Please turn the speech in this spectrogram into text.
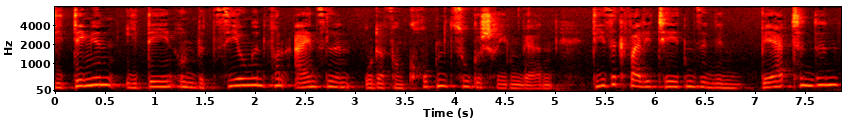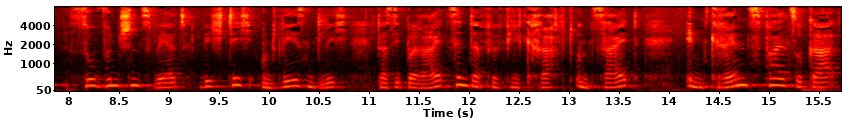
die Dingen, Ideen und Beziehungen von Einzelnen oder von Gruppen zugeschrieben werden. Diese Qualitäten sind den Wertenden so wünschenswert, wichtig und wesentlich, dass sie bereit sind, dafür viel Kraft und Zeit, im Grenzfall sogar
